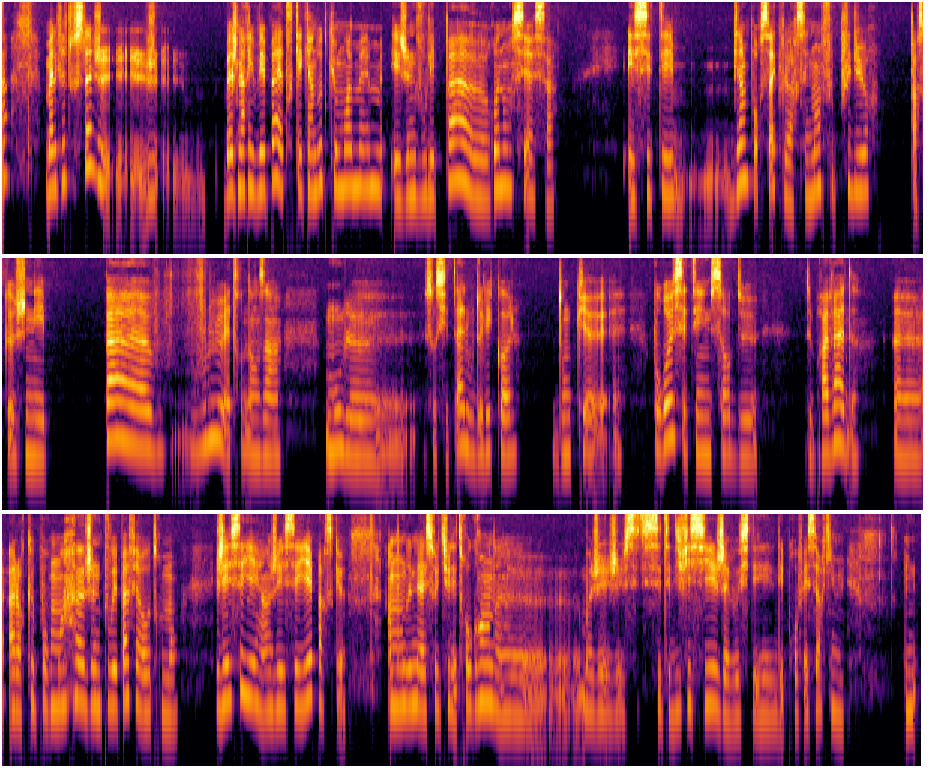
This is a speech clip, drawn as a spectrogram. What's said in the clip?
Malgré tout cela, ben, je n'arrivais pas à être quelqu'un d'autre que moi-même et je ne voulais pas renoncer à ça. Et c'était bien pour ça que le harcèlement fut plus dur parce que je n'ai pas voulu être dans un moule sociétal ou de l'école. Donc, pour eux, c'était une sorte de, de bravade, alors que pour moi, je ne pouvais pas faire autrement. J'ai essayé, hein, j'ai essayé parce que à un moment donné la solitude est trop grande. Euh, moi, c'était difficile. J'avais aussi des, professeurs qui me,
